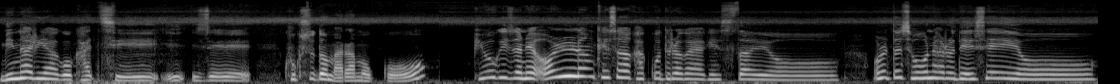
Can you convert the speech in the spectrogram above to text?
미나리하고 같이 이- 이제 국수도 말아 먹고 비 오기 전에 얼른 캐서 갖고 들어가야겠어요. 오늘도 좋은 하루 되세요.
